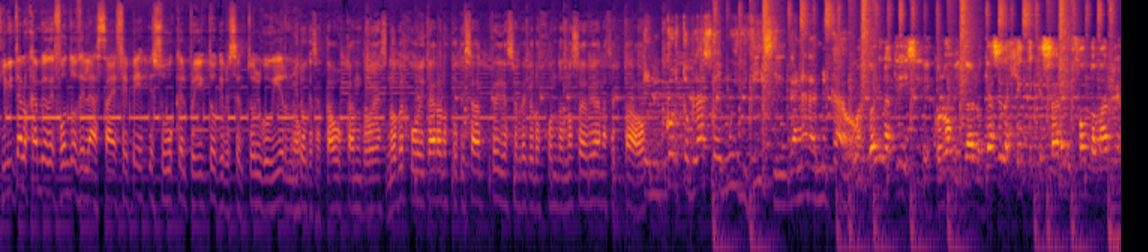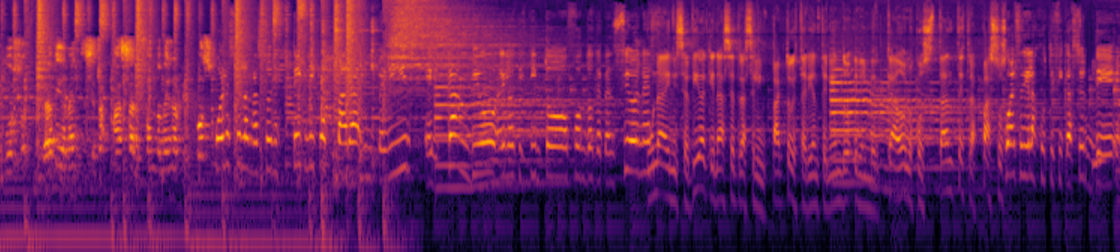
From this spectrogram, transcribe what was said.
Limitar los cambios de fondos de las AFP, eso busca el proyecto que presentó el gobierno. Lo que se está buscando es no perjudicar a los cotizantes y hacer de que los fondos no se vean afectados. En corto plazo es muy difícil ganar al mercado. Cuando hay una crisis económica, lo que hace la gente es que sale el fondo más riesgoso y rápidamente se traspasa al fondo menos riesgoso. ¿Cuáles son las razones técnicas para impedir el cambio en los distintos fondos de pensiones? Una iniciativa que nace tras el impacto que estarían teniendo en el mercado los constantes traspasos. ¿Cuál sería la justificación de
